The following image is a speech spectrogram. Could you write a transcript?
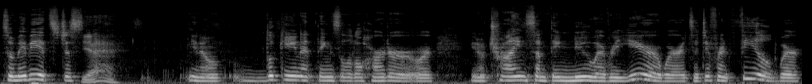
so maybe it's just Yeah. you know looking at things a little harder or you know trying something new every year where it's a different field where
